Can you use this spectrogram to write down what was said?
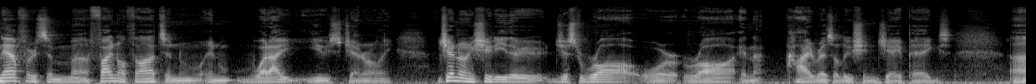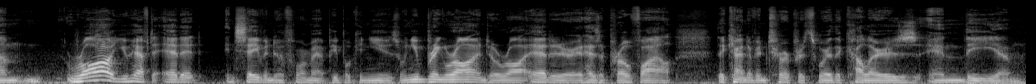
Now for some uh, final thoughts and, and what I use generally. Generally shoot either just raw or raw and high resolution JPEGs. Um, raw you have to edit and save into a format people can use. When you bring RAW into a RAW editor, it has a profile that kind of interprets where the colors and the um,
